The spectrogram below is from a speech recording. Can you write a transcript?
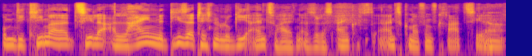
um die Klimaziele allein mit dieser Technologie einzuhalten, also das 1,5 Grad Ziel. Ja.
